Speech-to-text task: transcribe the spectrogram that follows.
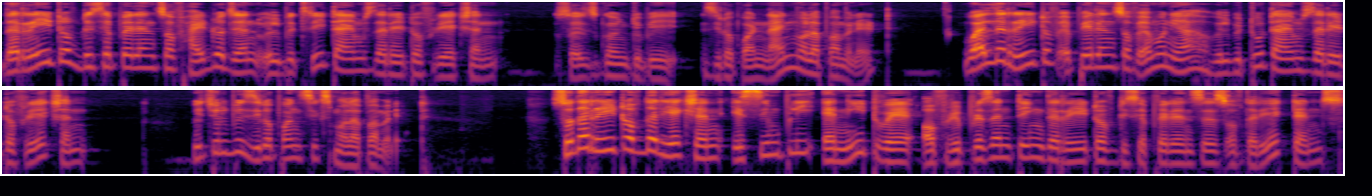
The rate of disappearance of hydrogen will be 3 times the rate of reaction. So it's going to be 0.9 molar per minute. While the rate of appearance of ammonia will be 2 times the rate of reaction, which will be 0.6 molar per minute. So the rate of the reaction is simply a neat way of representing the rate of disappearances of the reactants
